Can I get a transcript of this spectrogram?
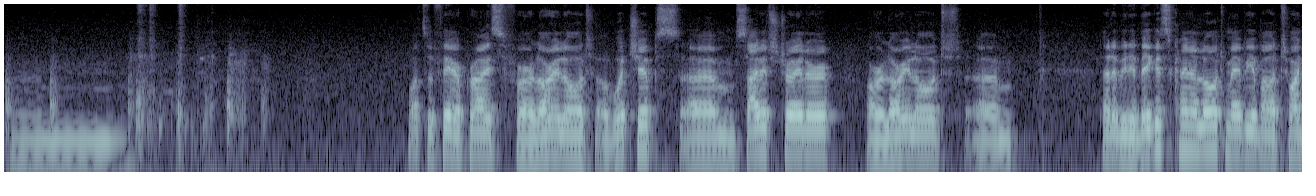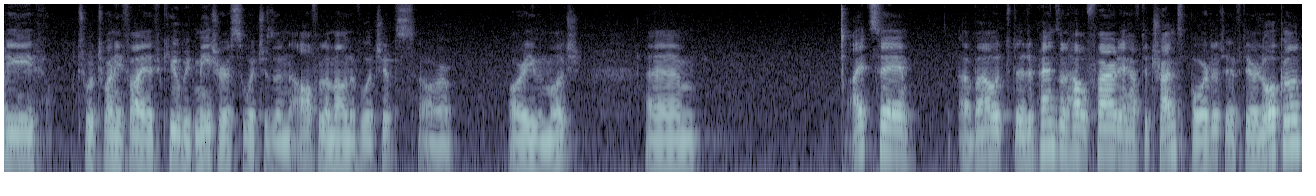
Um, what's a fair price for a lorry load of wood chips? Um, silage trailer or a lorry load? Um, that'll be the biggest kind of load, maybe about 20 to 25 cubic meters, which is an awful amount of wood chips or or even mulch. Um, I'd say about, it depends on how far they have to transport it. If they're local,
